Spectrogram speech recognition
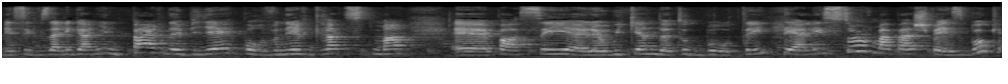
Mais c'est que vous allez gagner une paire de billets pour venir gratuitement passer le week-end de toute beauté. C'est aller sur ma page Facebook,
